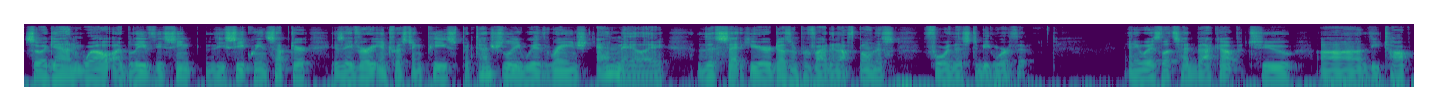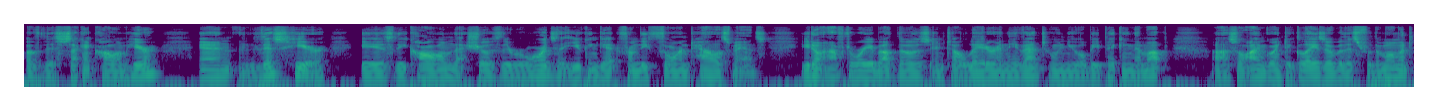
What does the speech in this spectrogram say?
So again, well, I believe the, C the Sea Queen Scepter is a very interesting piece, potentially with ranged and melee. This set here doesn't provide enough bonus for this to be worth it. Anyways, let's head back up to uh, the top of this second column here. And this here is the column that shows the rewards that you can get from the Thorn Talismans. You don't have to worry about those until later in the event when you will be picking them up. Uh, so I'm going to glaze over this for the moment,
